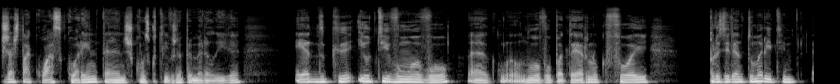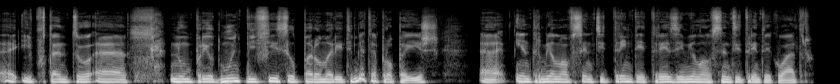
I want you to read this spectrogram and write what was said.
que já está quase 40 anos consecutivos na Primeira Liga, é de que eu tive um avô, um avô paterno, que foi presidente do Marítimo. Uh, e, portanto, uh, num período muito difícil para o Marítimo e até para o país, entre 1933 e 1934,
